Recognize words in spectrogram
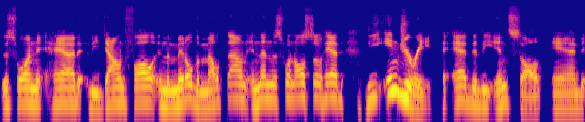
This one had the downfall in the middle, the meltdown. And then this one also had the injury to add to the insult. And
